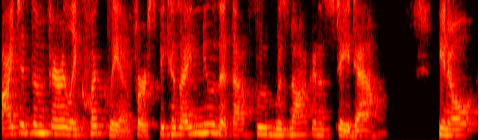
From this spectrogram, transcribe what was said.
I did them fairly quickly at first because I knew that that food was not going to stay down, you know.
